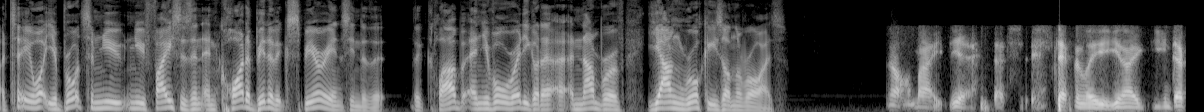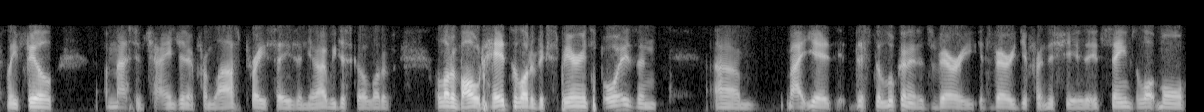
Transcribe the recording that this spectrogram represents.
I tell you what, you brought some new new faces and, and quite a bit of experience into the, the club, and you've already got a, a number of young rookies on the rise. Oh, mate, yeah, that's definitely, you know, you can definitely feel a massive change in it from last preseason. You know, we just got a lot of a lot of old heads, a lot of experienced boys, and um, mate, yeah, just to look at it, it's very it's very different this year. It seems a lot more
